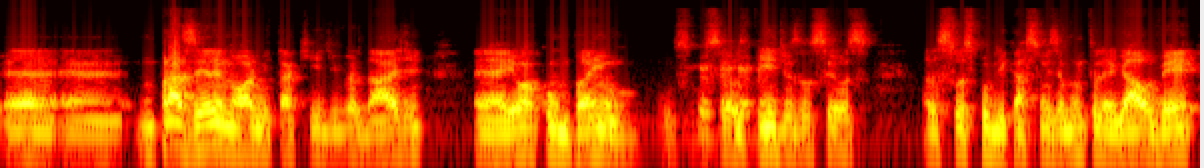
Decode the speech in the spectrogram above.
É, é, um prazer enorme estar aqui, de verdade. É, eu acompanho os, os seus vídeos, os seus, as suas publicações, é muito legal ver.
